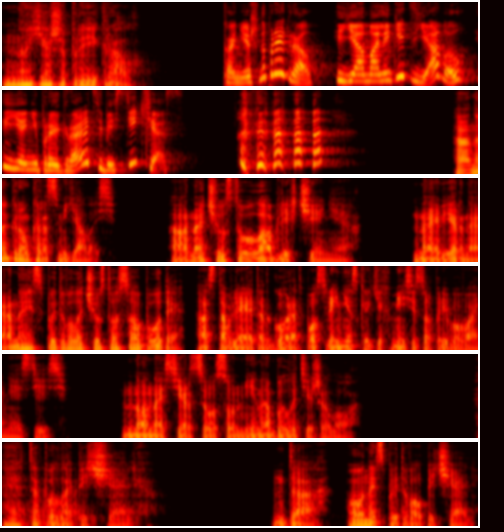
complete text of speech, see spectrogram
Но я же проиграл. Конечно, проиграл. Я маленький дьявол. Я не проиграю тебе сейчас. Она громко рассмеялась. Она чувствовала облегчение. Наверное, она испытывала чувство свободы, оставляя этот город после нескольких месяцев пребывания здесь. Но на сердце у Сунмина было тяжело. Это была печаль. Да, он испытывал печаль.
